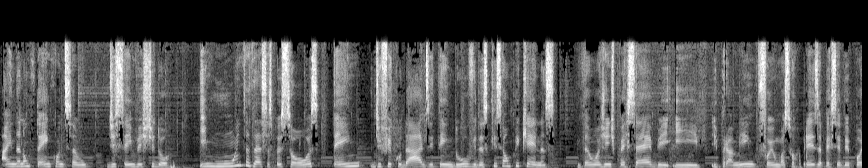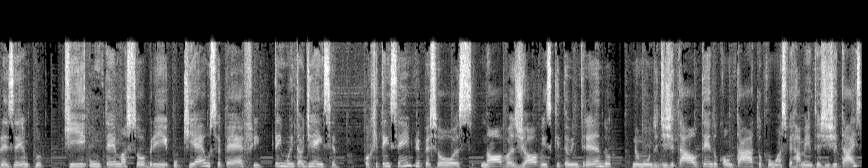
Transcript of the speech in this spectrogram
ainda não tem condição de ser investidor. E muitas dessas pessoas têm dificuldades e têm dúvidas que são pequenas. Então a gente percebe, e, e para mim foi uma surpresa perceber, por exemplo, que um tema sobre o que é o CPF tem muita audiência. Porque tem sempre pessoas novas, jovens, que estão entrando no mundo digital, tendo contato com as ferramentas digitais,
